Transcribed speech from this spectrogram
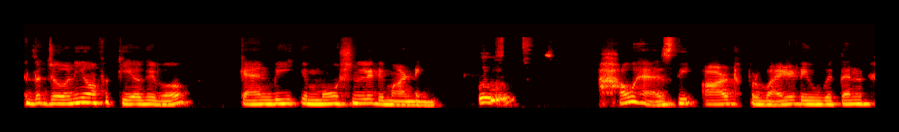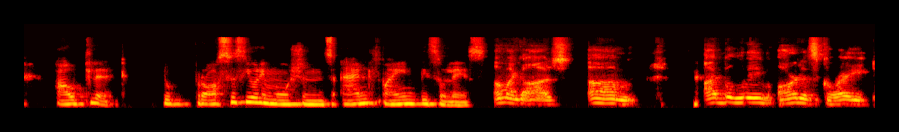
the journey of a caregiver can be emotionally demanding. Mhm. how has the art provided you with an outlet to process your emotions and find the solace Oh my gosh. Um, I believe art is great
